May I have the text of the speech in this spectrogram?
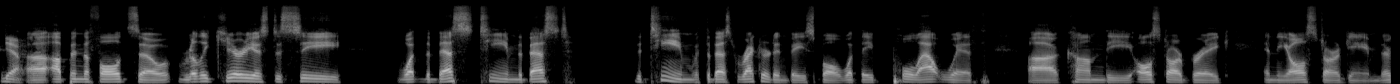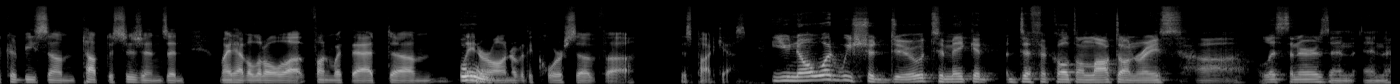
Yeah. uh, up in the fold. So really curious to see what the best team, the best, the team with the best record in baseball, what they pull out with uh, come the All Star break and the All Star game. There could be some tough decisions, and might have a little uh, fun with that um, later on over the course of uh, this podcast. You know what we should do to make it difficult on Locked On Rays uh, listeners and and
